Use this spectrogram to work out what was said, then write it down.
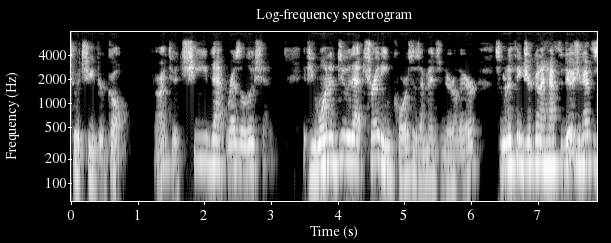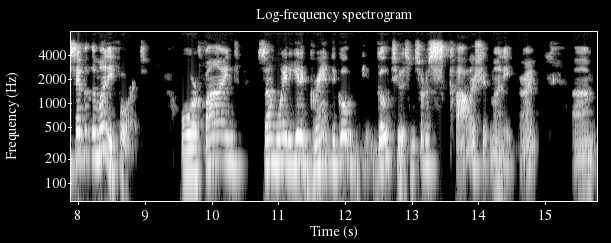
to achieve your goal. All right, to achieve that resolution. If you want to do that training course, as I mentioned earlier, some of the things you're going to have to do is you're going to have to save up the money for it, or find some way to get a grant to go go to some sort of scholarship money, right? Um,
